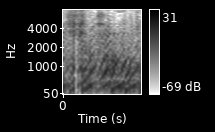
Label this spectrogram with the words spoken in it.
Oh.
